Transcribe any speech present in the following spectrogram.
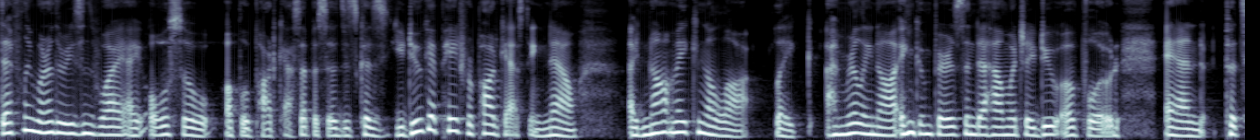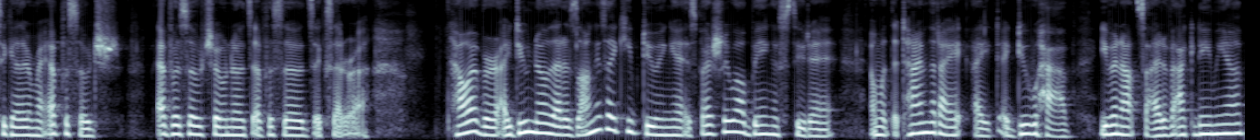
Definitely one of the reasons why I also upload podcast episodes is because you do get paid for podcasting. Now, I'm not making a lot. Like, I'm really not in comparison to how much I do upload and put together my episode, episode show notes, episodes, etc. However, I do know that as long as I keep doing it, especially while being a student and with the time that I, I, I do have, even outside of academia,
